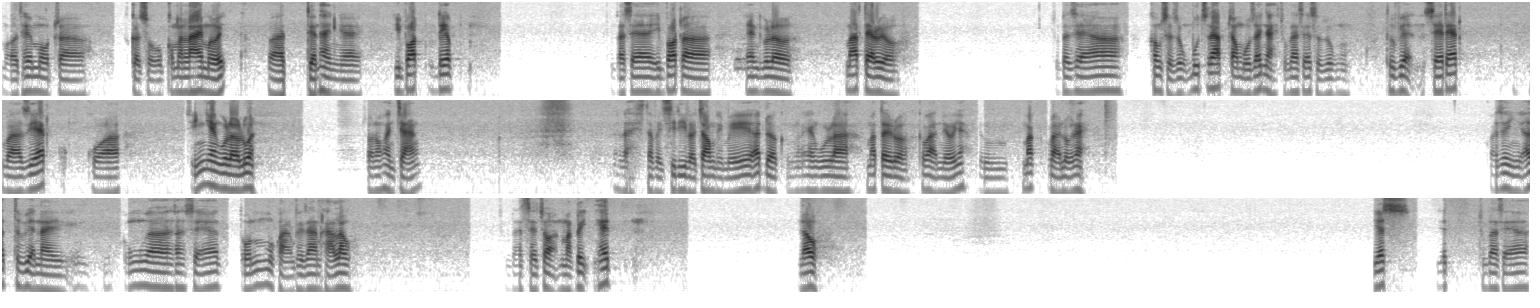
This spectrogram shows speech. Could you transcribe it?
mở thêm một à, cửa sổ command line mới và tiến hành à, import tiếp. Chúng ta sẽ import angular material chúng ta sẽ không sử dụng bootstrap trong bộ sách này. Chúng ta sẽ sử dụng thư viện css và js của chính angular luôn. Cho nó hoành tráng. Đây, ta phải cd vào trong thì mới ắt được angular material. Các bạn nhớ nhé. Đừng mắc lại lỗi này. Quá trình ắt thư viện này cũng ờ, sẽ tốn một khoảng thời gian khá lâu ta sẽ chọn mặc định hết. No yes yes. Chúng ta sẽ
